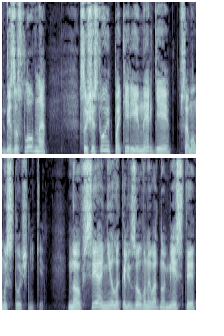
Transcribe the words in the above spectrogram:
Безусловно, существуют потери энергии в самом источнике, но все они локализованы в одном месте,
